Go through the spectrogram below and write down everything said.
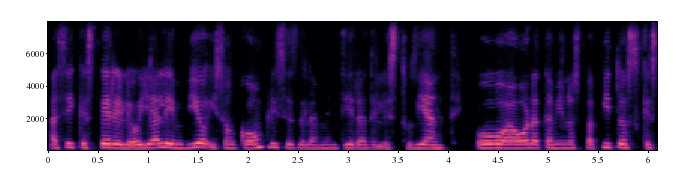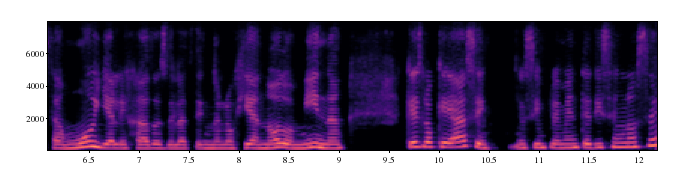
así que espérele, o ya le envió y son cómplices de la mentira del estudiante. O ahora también los papitos que están muy alejados de la tecnología, no dominan. ¿Qué es lo que hacen? Simplemente dicen, no sé,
